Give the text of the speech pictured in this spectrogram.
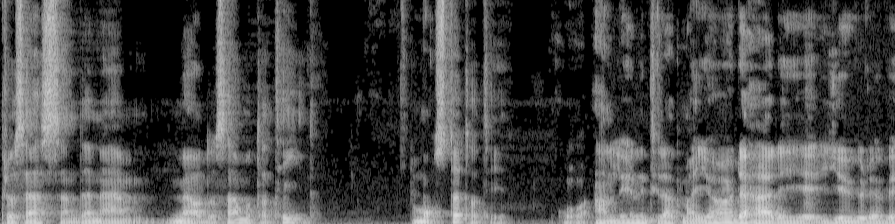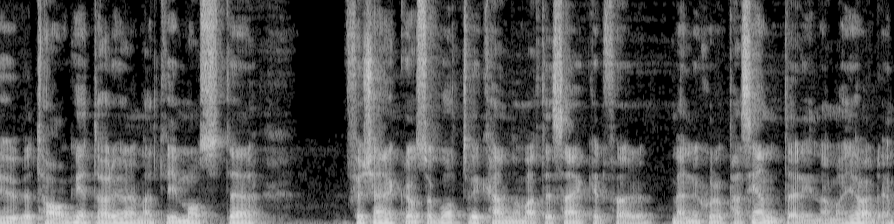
processen den är mödosam och tar tid. Och måste ta tid. Och anledningen till att man gör det här i djur överhuvudtaget har att göra med att vi måste försäkra oss så gott vi kan om att det är säkert för människor och patienter innan man gör det.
